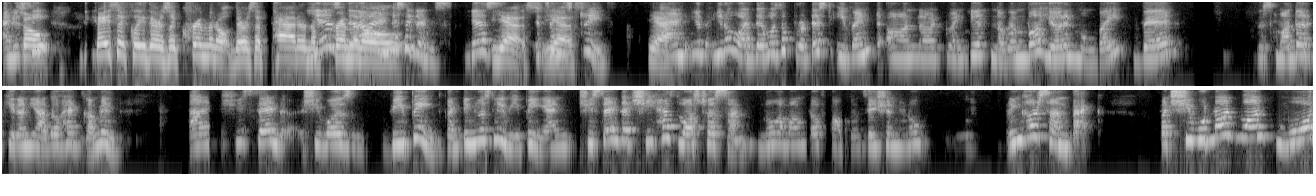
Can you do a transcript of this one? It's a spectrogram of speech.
And you so, see, basically there's a criminal there's a pattern of yes, criminal there are antecedents. Yes yes it's yes. a history. Yeah. And you know, you know what? There was a protest event on uh, 20th november here in mumbai where this mother kiran yadav had come in. And she said she was weeping continuously weeping. And she said that she has lost her son. No amount of compensation you know bring her son back. But she would not want more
